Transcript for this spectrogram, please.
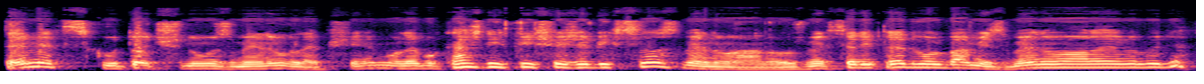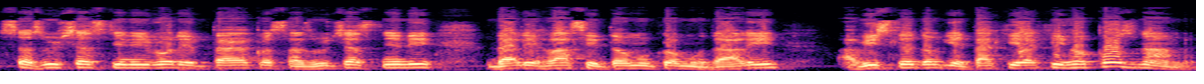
Chceme skutočnú zmenu k lepšiemu, lebo každý píše, že by chcel zmenu. Áno, už sme chceli pred voľbami zmenu, ale ľudia sa zúčastnili volieb tak, ako sa zúčastnili, dali hlasy tomu, komu dali a výsledok je taký, aký ho poznáme.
